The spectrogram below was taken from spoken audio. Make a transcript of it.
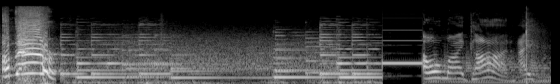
I'm there! Oh my God, I...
